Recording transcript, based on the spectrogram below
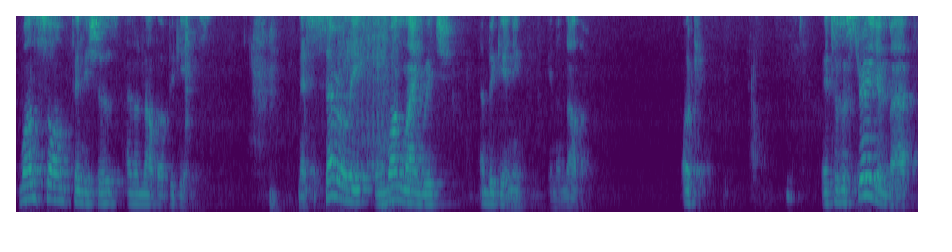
one song finishes and another begins. Necessarily in one language and beginning in another. Okay. It's an Australian map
